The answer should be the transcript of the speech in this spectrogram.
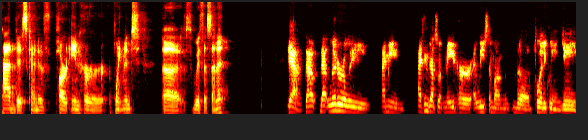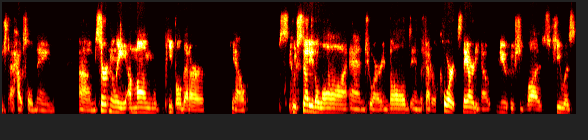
had this kind of part in her appointment uh, with the Senate. Yeah, that that literally. I mean, I think that's what made her, at least among the politically engaged, a household name. Um, certainly among people that are, you know, who study the law and who are involved in the federal courts, they already know knew who she was. She was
